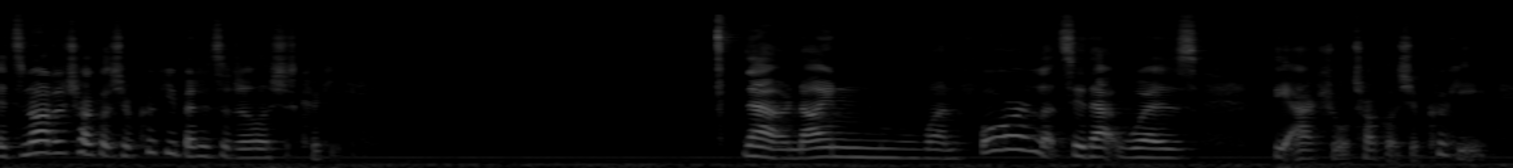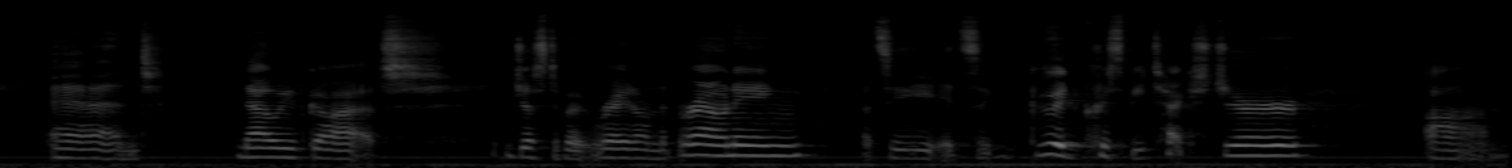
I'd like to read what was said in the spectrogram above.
it's not a chocolate chip cookie, but it's a delicious cookie. Now, 914, let's say that was the actual chocolate chip cookie. And now we've got just about right on the browning. Let's see, it's a good crispy texture. Um,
